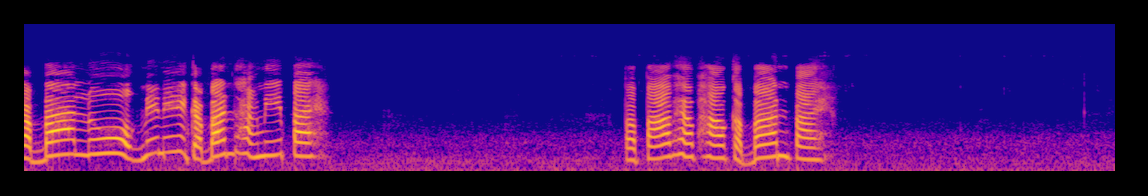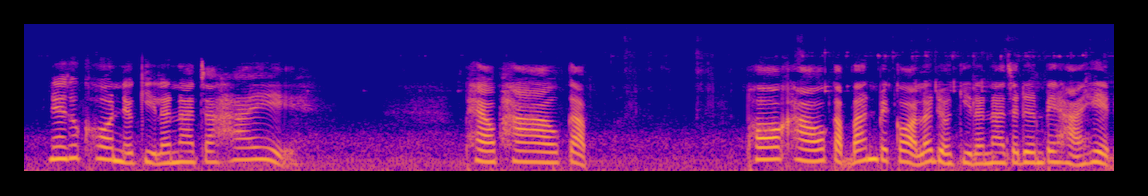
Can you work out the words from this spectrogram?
กลับบ้านลูก นี่นี่กลับบ้านทางนี้ไปป้าป้าแพรวๆกลับบ้านไป เนี่ยทุกคนเดี๋ยวกีรนาจะให้ แพรวๆกับพ่อเขากลับบ้านไปก่อนแล้วเดี๋ยวกีรนาจะเดินไปหาเห็ด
